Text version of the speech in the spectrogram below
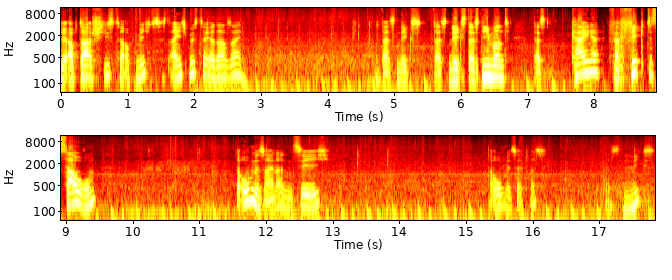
Okay, ab da schießt er auf mich. Das heißt, eigentlich müsste er ja da sein. Und da ist nix. Da ist nix. Da ist niemand. Da ist keine verfickte Sau rum. Da oben ist einer, den sehe ich. Da oben ist etwas. Da ist nix.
